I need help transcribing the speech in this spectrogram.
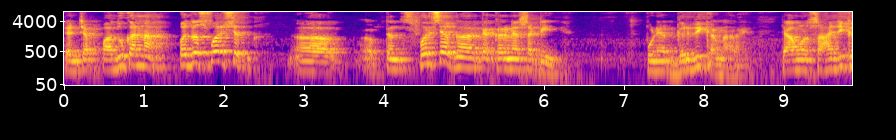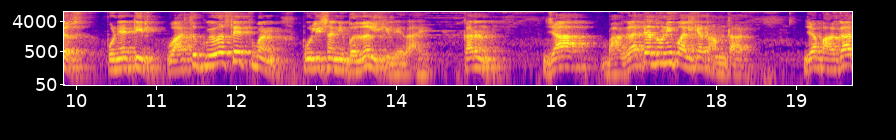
त्यांच्या पादुकांना पदस्पर्श अ, त्यांचा स्पर्श त्या करण्यासाठी पुण्यात गर्दी करणार आहे. त्यामुळं साहजिकच पुण्यातील वाहतूक व्यवस्थेत पण पोलिसांनी बदल केलेला आहे. कारण ज्या भागात त्या दोन्ही पालख्या थांबतात ज्या भागात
